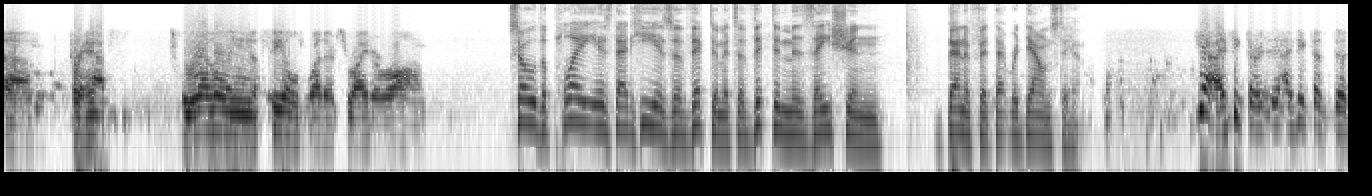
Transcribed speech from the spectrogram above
uh, perhaps leveling the field, whether it's right or wrong. So the play is that he is a victim. It's a victimization benefit that redounds to him. Yeah, I think there. I think that the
